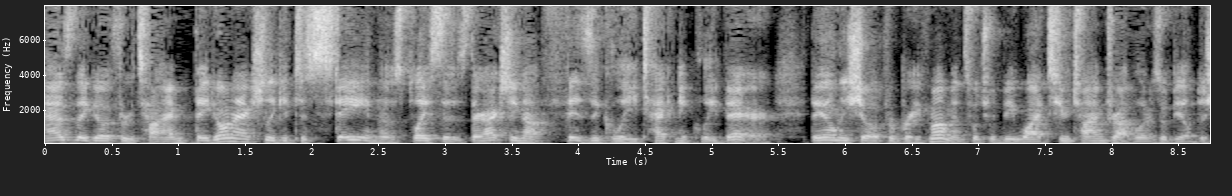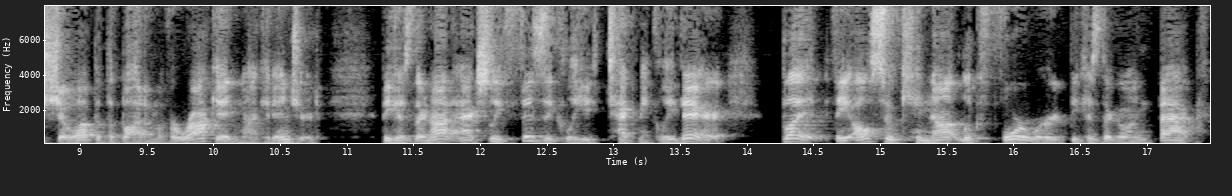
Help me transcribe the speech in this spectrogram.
as they go through time, they don't actually get to stay in those places. They're actually not physically, technically there. They only show up for brief moments, which would be why two time travelers would be able to show up at the bottom of a rocket and not get injured because they're not actually physically, technically there. But they also cannot look forward because they're going back.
